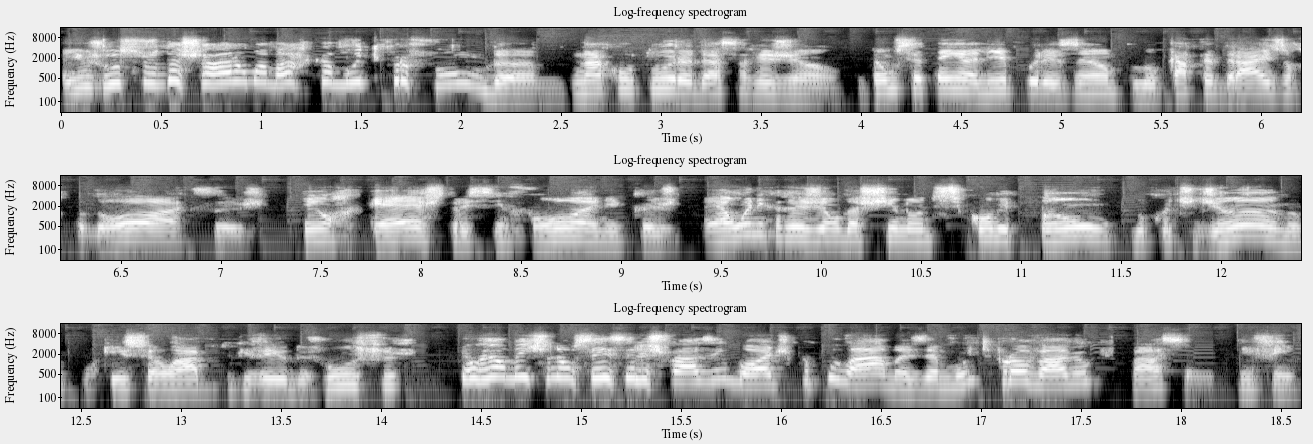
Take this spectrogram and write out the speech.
E os russos deixaram uma marca muito profunda na cultura dessa região. Então você tem ali, por exemplo, catedrais ortodoxas, tem orquestras sinfônicas. É a única região da China onde se come pão no cotidiano, porque isso é um hábito que veio dos russos. Eu realmente não sei se eles fazem vodka por lá, mas é muito provável que façam. Enfim,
